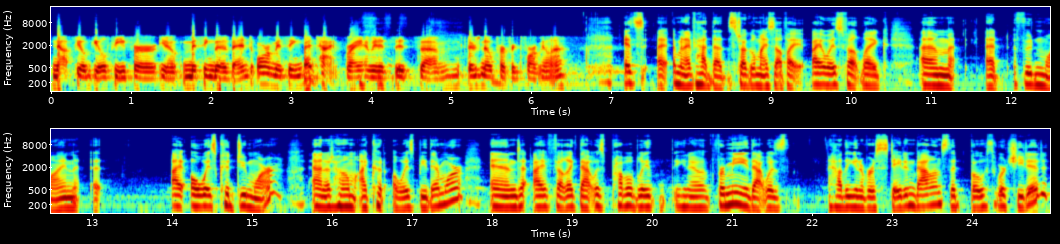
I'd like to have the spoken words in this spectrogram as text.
not feel guilty for you know missing the event or missing bedtime right? I mean it's it's um there's no perfect formula. It's I mean I've had that struggle myself. I I always felt like um at food and wine uh, I always could do more, and at home I could always be there more. And I felt like that was probably, you know, for me that was how the universe stayed in balance. That both were cheated.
